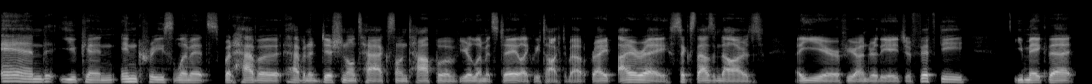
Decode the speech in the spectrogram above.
And you can increase limits, but have a have an additional tax on top of your limits today, like we talked about, right? IRA, six thousand dollars a year if you're under the age of 50. You make that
